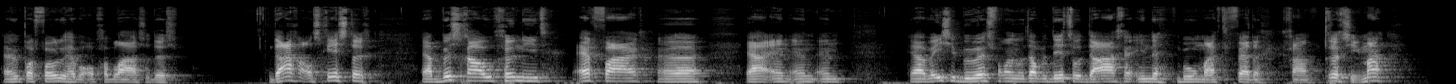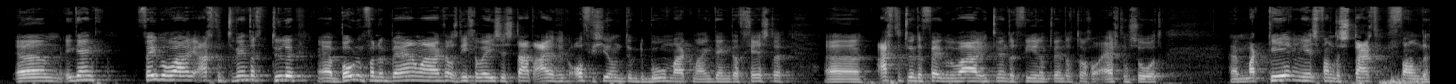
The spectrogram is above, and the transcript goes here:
hun portfolio hebben opgeblazen. Dus dagen als gisteren, ja, beschouw, geniet, ervaar. ja, en, en, en ja, wees je bewust van dat we dit soort dagen in de boelmarkt verder gaan terugzien. Maar um, ik denk februari 28, natuurlijk, uh, bodem van de bearmarkt, als die geweest is, staat eigenlijk officieel natuurlijk de boelmarkt. Maar ik denk dat gisteren, uh, 28 februari 2024, toch wel echt een soort uh, markering is van de start van de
